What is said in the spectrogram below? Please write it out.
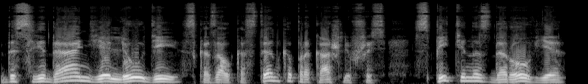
«До свидания, люди!» — сказал Костенко, прокашлявшись. «Спите на здоровье!»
